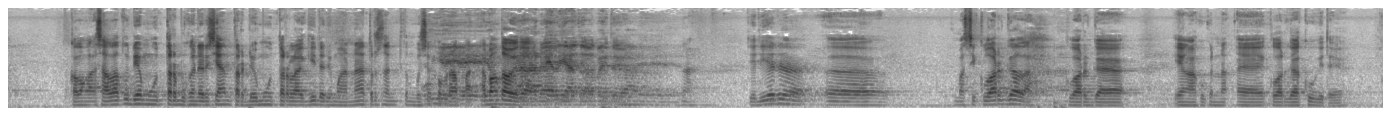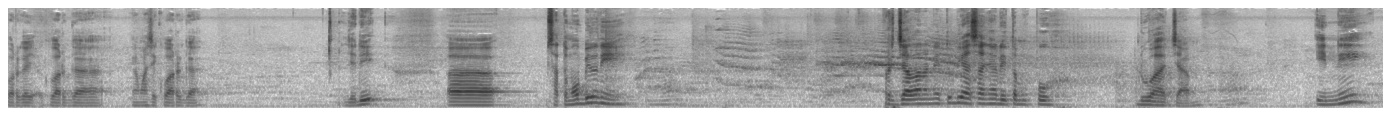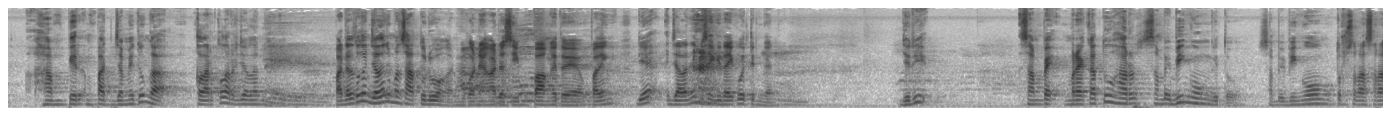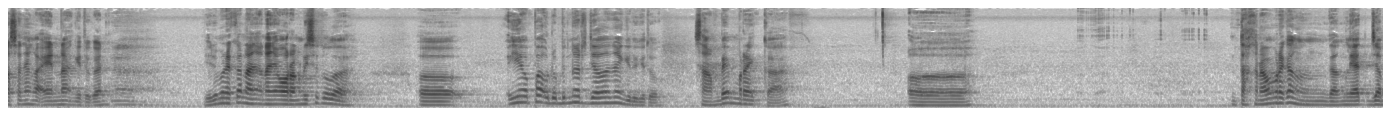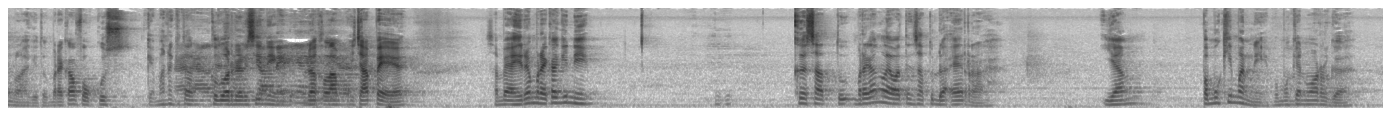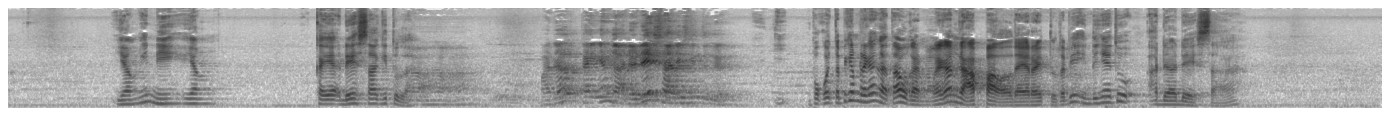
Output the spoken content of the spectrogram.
Kalau nggak salah tuh dia muter bukan dari Siantar dia muter lagi dari mana terus nanti tembusnya Oh, ke iya, Perapat iya, iya. abang tahu itu ada ada gitu itu, ya. iya, iya. nah jadi ada eh, masih keluarga lah. Keluarga yang aku kena eh, keluarga aku gitu ya. Keluarga keluarga yang masih keluarga. Jadi eh, satu mobil nih. Perjalanan itu biasanya ditempuh dua jam. Ini hampir empat jam itu nggak kelar-kelar jalannya. Padahal itu kan jalan cuma satu doang kan bukan yang ada simpang gitu ya. Paling dia jalannya bisa kita ikutin kan. Jadi sampai mereka tuh harus sampai bingung gitu. Sampai bingung terus rasa rasanya nggak enak gitu kan. Jadi mereka nanya-nanya orang di situ lah "Eh, iya pak udah bener jalannya gitu gitu sampai mereka eh entah kenapa mereka nggak ngelihat jam lah gitu. Mereka fokus kayak mana kita Karena keluar udah dari sini? udah gitu kelam ya. capek ya. Sampai akhirnya mereka gini. Ke satu mereka ngelewatin satu daerah yang pemukiman nih pemukiman warga. Yang ini yang kayak desa gitulah. Padahal kayaknya nggak ada desa di situ kan pokoknya tapi kan mereka nggak tahu kan. Mereka nggak apal daerah itu. Tapi intinya itu ada desa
